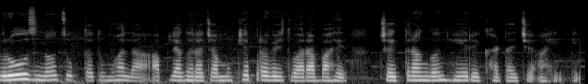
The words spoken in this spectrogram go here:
रोज न चुकता तुम्हाला आपल्या घराच्या मुख्य प्रवेशद्वाराबाहेर चैत्रांगण हे रेखाटायचे आहे.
